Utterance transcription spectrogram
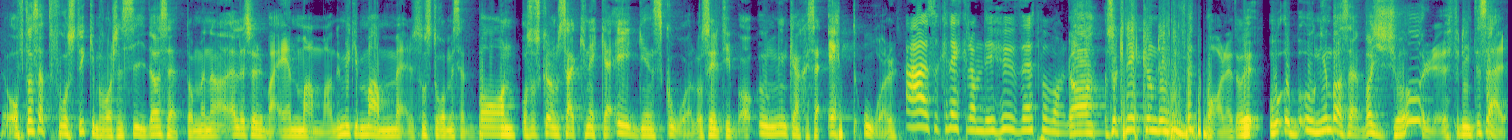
oftast två stycken på varsin sida har sett dem, men, eller så är det bara en mamma. Det är mycket mammor som står med sitt barn och så ska de så här knäcka ägg i en skål och så är det typ ungen kanske så här ett år. Ah, så knäcker de det i huvudet på barnet. Ja, så knäcker de det i huvudet på barnet och, och, och ungen bara så här, vad gör du? För det är inte så här.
